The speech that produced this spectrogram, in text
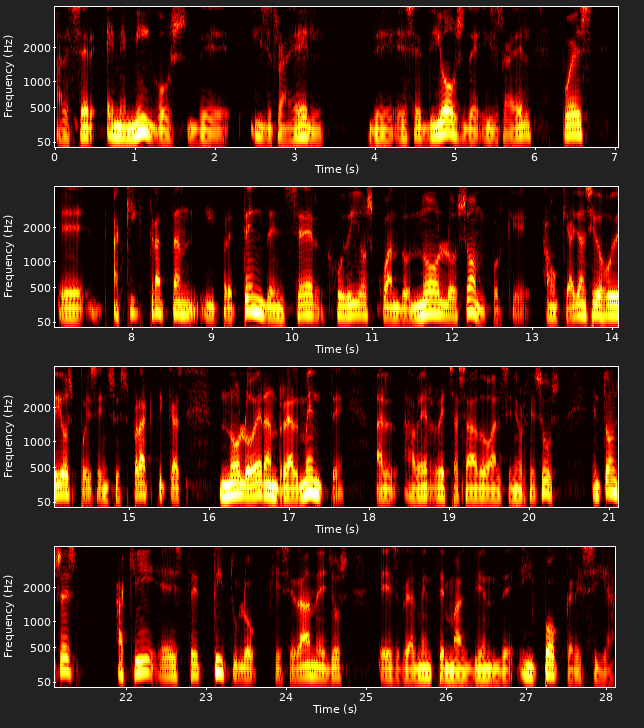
al ser enemigos de Israel, de ese Dios de Israel, pues eh, aquí tratan y pretenden ser judíos cuando no lo son, porque aunque hayan sido judíos, pues en sus prácticas no lo eran realmente al haber rechazado al Señor Jesús. Entonces, aquí este título que se dan ellos es realmente más bien de hipocresía.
